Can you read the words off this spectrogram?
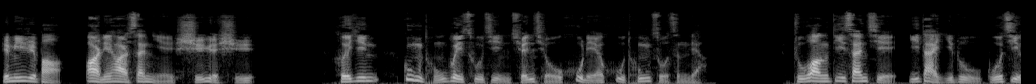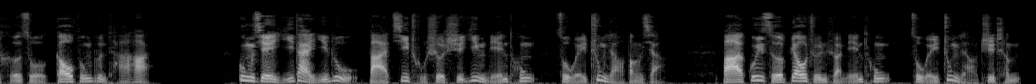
人民日报，二零二三年十月十日，和因共同为促进全球互联互通做增量，主望第三届“一带一路”国际合作高峰论坛二，共建“一带一路”把基础设施硬联通作为重要方向，把规则标准软联通作为重要支撑，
